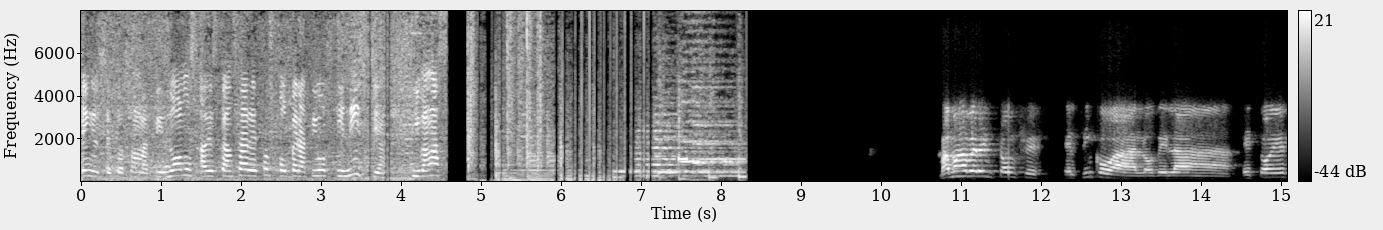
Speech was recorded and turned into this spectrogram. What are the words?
en el sector San Martín. No vamos a descansar, estos operativos inician y van a Vamos a ver entonces el 5A, lo de la, esto es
